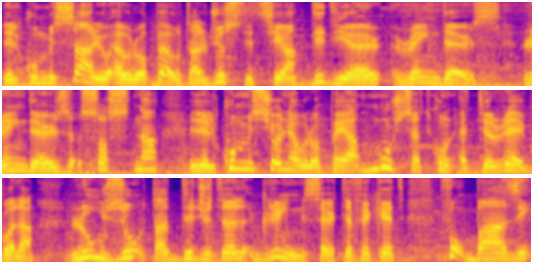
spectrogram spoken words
lil Kummissarju Ewropew tal-Ġustizzja Didier Reynders. Reynders sostna li l-Kummissjoni Ewropea mhux se tkun qed tirregola l-użu tad-Digital Green Certificate fuq bażi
